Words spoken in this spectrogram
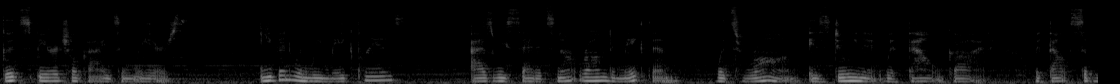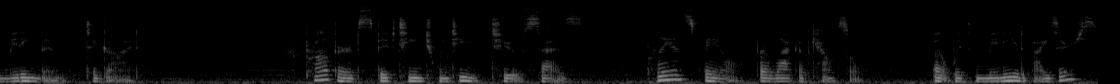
good spiritual guides, and leaders. Even when we make plans, as we said, it's not wrong to make them. What's wrong is doing it without God, without submitting them to God. Proverbs 15:22 says, "Plans fail for lack of counsel, but with many advisors,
